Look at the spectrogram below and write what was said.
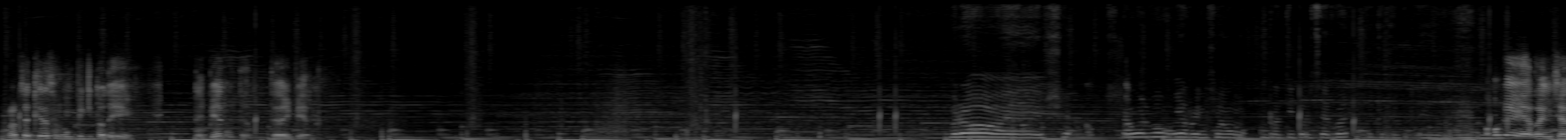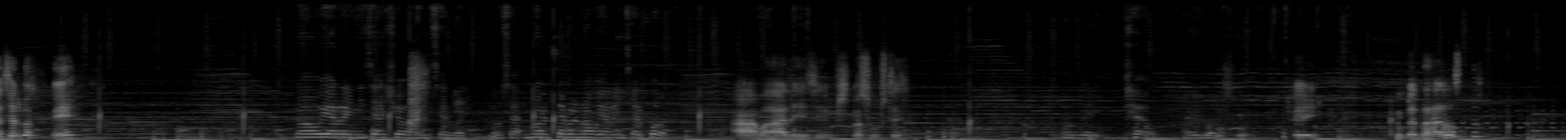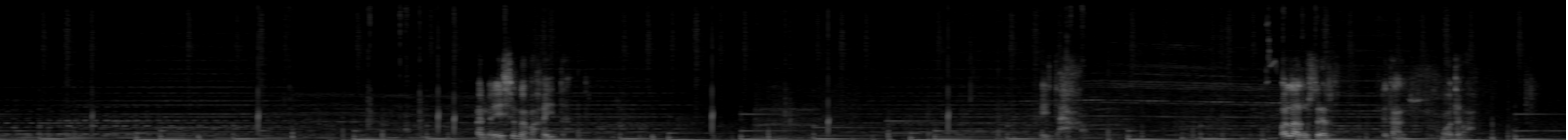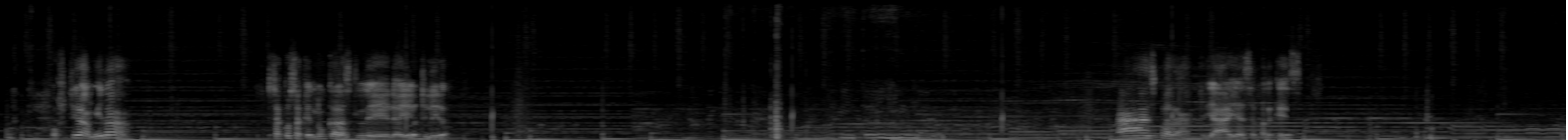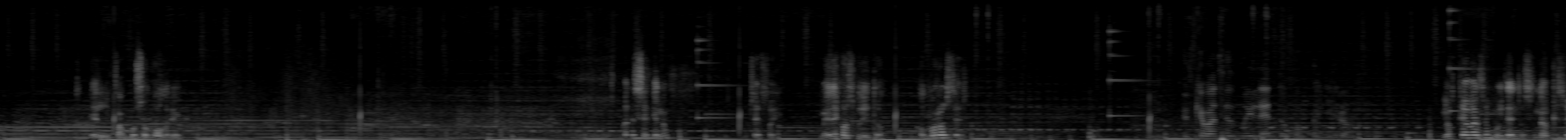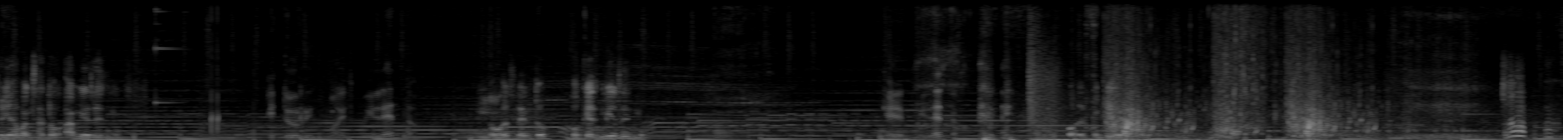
Roster, ¿quieres algún piquito de, de piedra? Te, te doy piedra. Bro, eh, ya, ya vuelvo, voy a reiniciar un, ratito el server. Que te- eh, ¿Cómo que reiniciar el server? ¿Eh? no voy a reiniciar yo el server. O sea, no el server, no voy a reiniciar el juego. Ah, vale, sí, pues no asuste. Ok, chao. Ahí vuelvo. Ok. ¿Verdad, Roster? Ah, me hice una bajadita. Hola, Roster. ¿Qué tal? ¿Cómo te va? Hostia. Hostia, mira. Esta cosa que nunca le, le haya utilidad. Ah, es para. Ya, ya sé para qué es. El famoso cobre. Parece que no. Se fue. Me dejó solito. Como Roster. Es que avanzas muy lento, compañero. No es que avance muy lento, sino que estoy avanzando a mi ritmo. Y tu ritmo es muy lento. No es lento, porque es mi ritmo. Que es muy lento. Joder, contigo. Ah, ah.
